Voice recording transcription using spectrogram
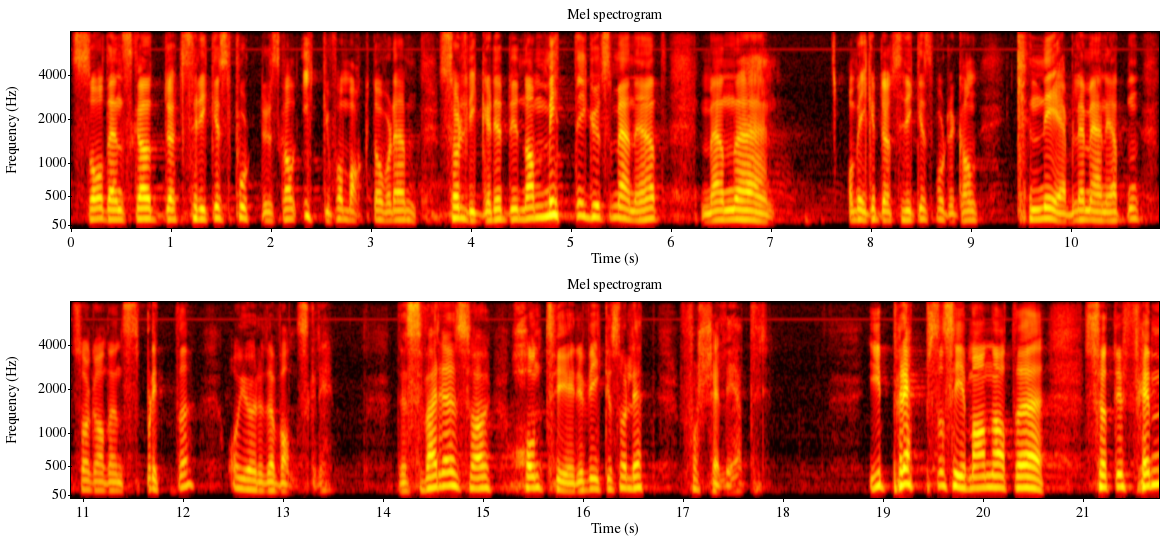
så den skal dødsrikes porter skal ikke få makt over dem, så ligger det dynamitt i Guds menighet. Men eh, om ikke dødsrikets porter kan kneble menigheten, så kan den splitte og gjøre det vanskelig. Dessverre så håndterer vi ikke så lett forskjelligheter. I Prepp så sier man at 75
